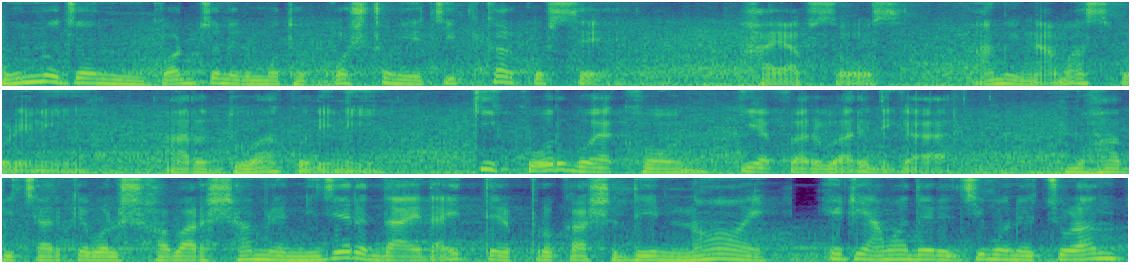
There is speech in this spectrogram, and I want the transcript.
অন্যজন গর্জনের মতো কষ্ট নিয়ে চিৎকার করছে। হায় আফসোস, আমি নামাজ পড়িনি আর দোয়া করিনি। কি করব এখন? ইয়া দিগার মহাবিচার কেবল সবার সামনে নিজের দায় দায়িত্বের প্রকাশ দিন নয়, এটি আমাদের জীবনে চূড়ান্ত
